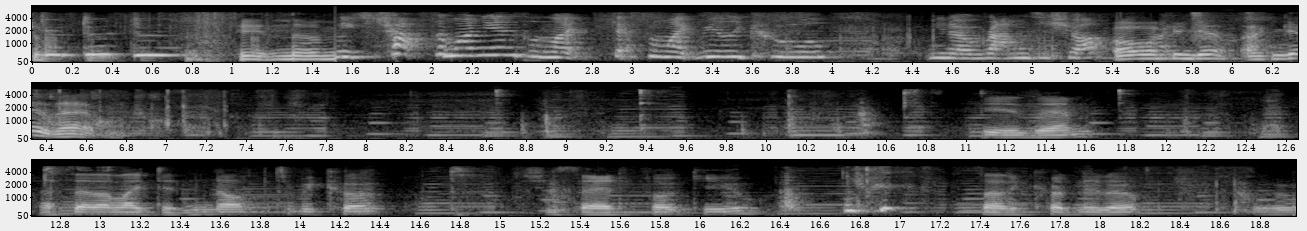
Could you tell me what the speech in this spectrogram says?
dun, dun, dun, in the. We need to chop some onions and like get some like really cool, you know, Ramsay shots. Oh, I can get, I can get them. Here's them. I said I liked it not to be cooked. She said, "Fuck you." Started cutting it up. So.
